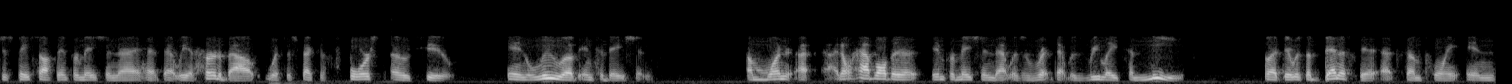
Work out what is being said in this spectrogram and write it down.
just based off information that I had that we had heard about with respect to forced O2 in lieu of intubation. I'm wondering. I, I don't have all the information that was re- that was relayed to me, but there was a benefit at some point in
